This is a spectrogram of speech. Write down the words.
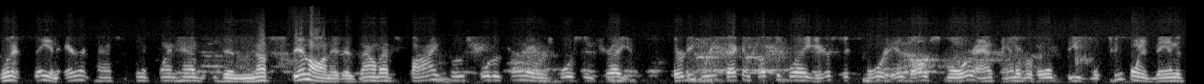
Wouldn't say an errant pass didn't quite have enough spin on it as now that's five first quarter turnovers for Centralia. 33 seconds left to play here. 6-4 is our score as Hanover holds the two-point advantage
